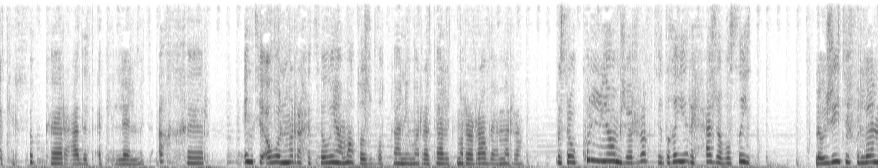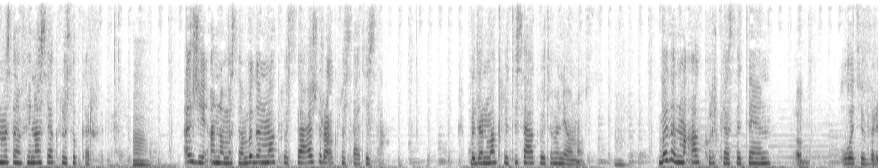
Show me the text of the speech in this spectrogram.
أكل سكر عادة أكل ليل متأخر. أنت أول مرة حتسويها ما تزبط تاني مرة ثالث مرة رابع مرة. بس لو كل يوم جربتي تغيري حاجة بسيطة. لو جيتي في الليل مثلا في ناس يأكلوا سكر في الليل. مم. أجي أنا مثلا بدل ما أكله الساعة 10 أكله الساعة 9 بدل ما أكله 9 أكله 8 ونص. بدل ما آكل كاستين whatever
